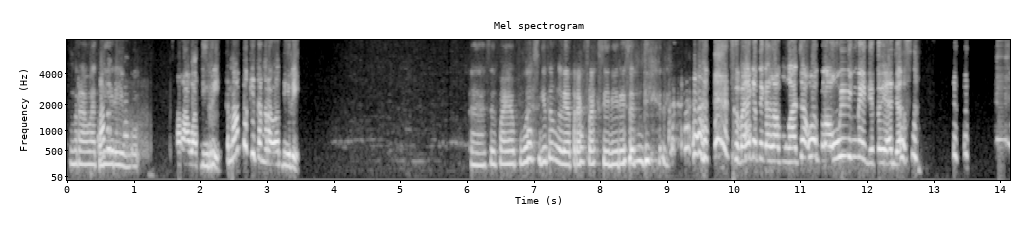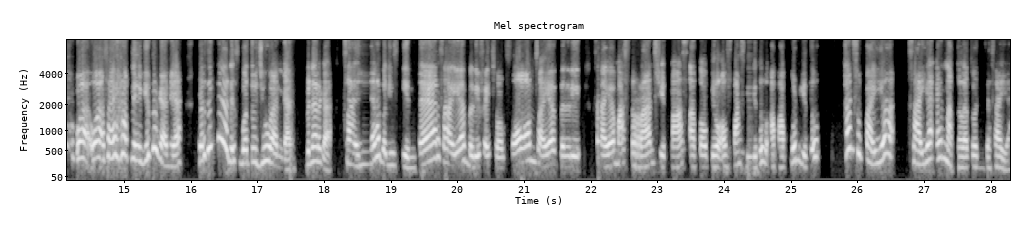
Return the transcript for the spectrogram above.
Merawat kenapa diri, kita, Bu merawat diri. Kenapa kita ngerawat diri? Uh, supaya puas gitu ngelihat refleksi diri sendiri. supaya ketika kamu ngaca, wah glowing nih gitu ya, Jas. wah, wah sehat nih gitu kan ya. Berarti kan ada sebuah tujuan kan, benar gak? Saya beli skincare, saya beli facial foam, saya beli saya maskeran, sheet mask atau peel off mask gitu, apa pun gitu, kan supaya saya enak ngeliat wajah saya.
